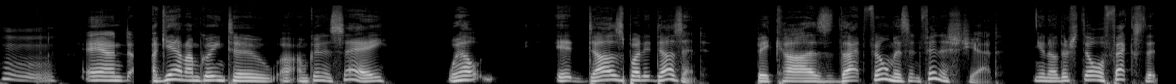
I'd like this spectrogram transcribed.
Hmm. And again, I'm going to uh, I'm going to say, well, it does, but it doesn't, because that film isn't finished yet. You know, there's still effects that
